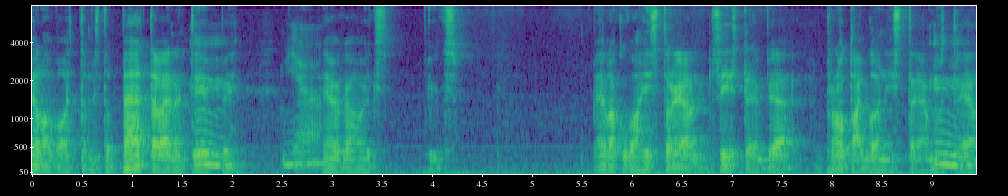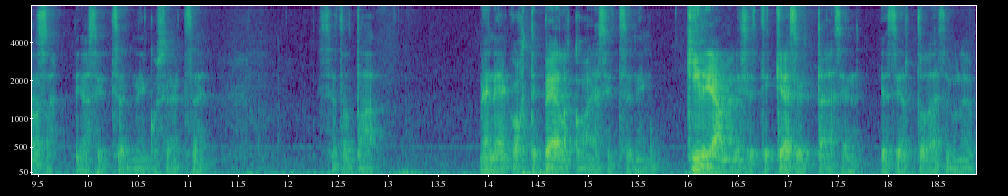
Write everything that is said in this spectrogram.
pelon voittamista, päättäväinen tyyppi, mm. Joo. joka on yksi, yksi elokuvahistorian siisteimpiä protagonisteja, musta mm. Elsa. Ja sitten se, niinku se, että se, se tota, menee kohti pelkoa ja sitten se niinku kirjaimellisesti kesyttää sen. Ja sieltä tulee semmoinen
